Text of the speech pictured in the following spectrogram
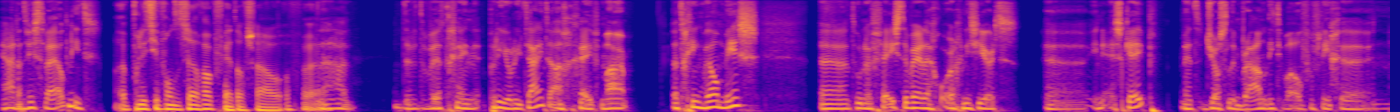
Ja, dat wisten wij ook niet. De politie vond het zelf ook vet of zo? Of, eh, Nou, er er werd geen prioriteit aangegeven. Maar het ging wel mis eh, toen er feesten werden georganiseerd eh, in Escape. Met Jocelyn Brown lieten we overvliegen. En,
